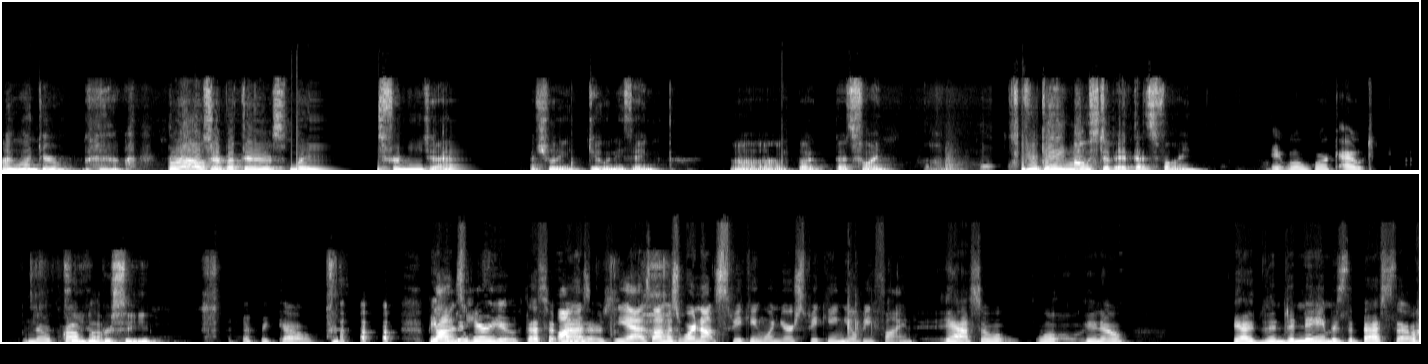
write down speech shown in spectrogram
I wonder browser, but there's ways for me to actually do anything. Uh, but that's fine. If you're getting most of it, that's fine. It will work out. No problem. So you can proceed. There we go. People as, can hear you. That's what matters. As, yeah, as long as we're not speaking when you're speaking, you'll be fine. Yeah. So, well, you know, yeah, the, the name is the best though.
